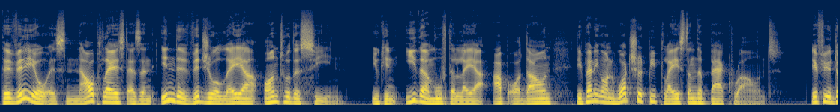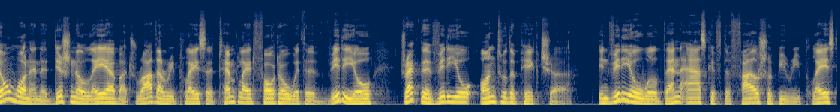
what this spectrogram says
The video is now placed as an individual layer onto the scene. You can either move the layer up or down depending on what should be placed in the background. If you don't want an additional layer but rather replace a template photo with a video, drag the video onto the picture. InVideo will then ask if the file should be replaced,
